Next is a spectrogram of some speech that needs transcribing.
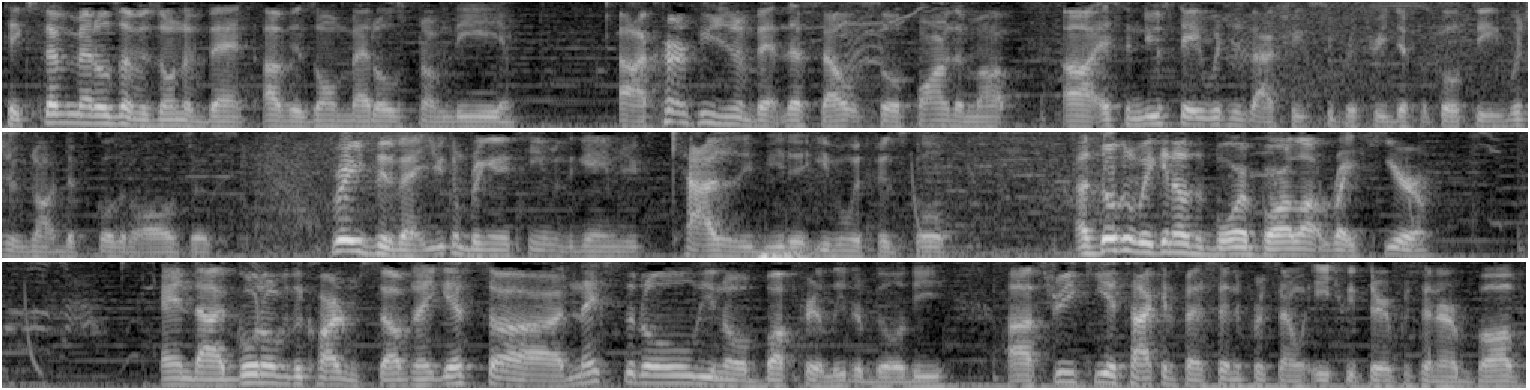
Take seven medals of his own event, of his own medals from the uh, current fusion event that's out, so farm them up. Uh, it's a new state, which is actually Super 3 difficulty, which is not difficult at all. Just the event. You can bring any team in the game. You can casually beat it, even with physical. As Dokkan waking up the board, Barlot right here. And uh, going over the card himself, and I guess uh, nice little, you know, buff for leader ability. Uh, three key attack and defense, 70% with HP 30% or above.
